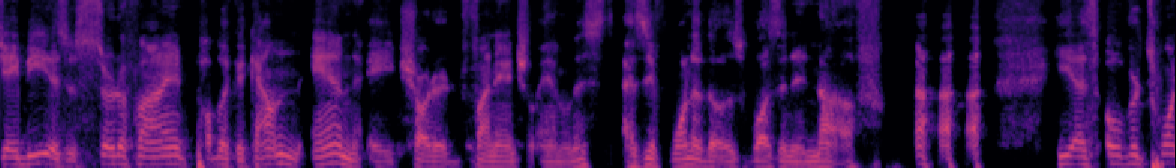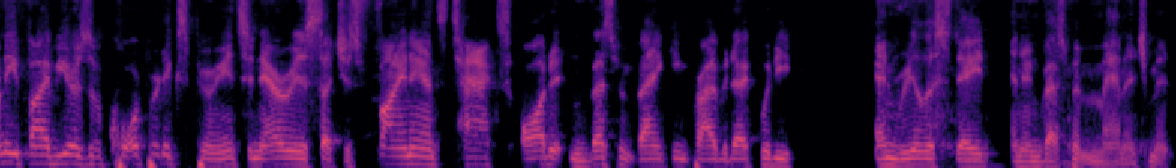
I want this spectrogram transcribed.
JB is a certified public accountant and a chartered financial analyst, as if one of those wasn't enough. he has over 25 years of corporate experience in areas such as finance, tax, audit, investment banking, private equity, and real estate and investment management.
